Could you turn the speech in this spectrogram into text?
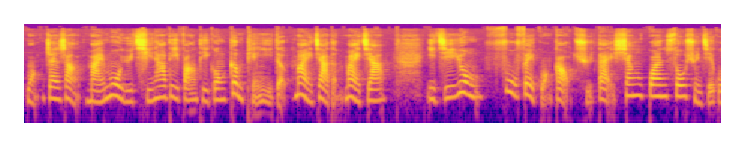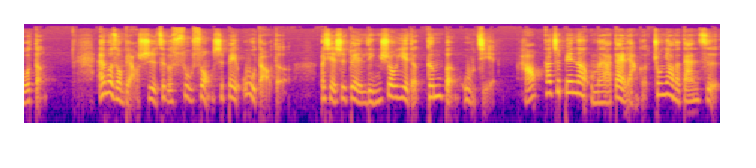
网站上埋没于其他地方提供更便宜的卖价的卖家，以及用付费广告取代相关搜寻结果等。Amazon 表示，这个诉讼是被误导的，而且是对零售业的根本误解。好，那这边呢，我们来带两个重要的单字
